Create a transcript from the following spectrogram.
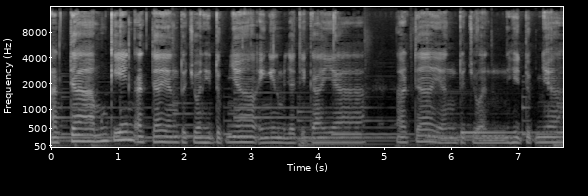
Ada mungkin ada yang tujuan hidupnya ingin menjadi kaya, ada yang tujuan hidupnya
